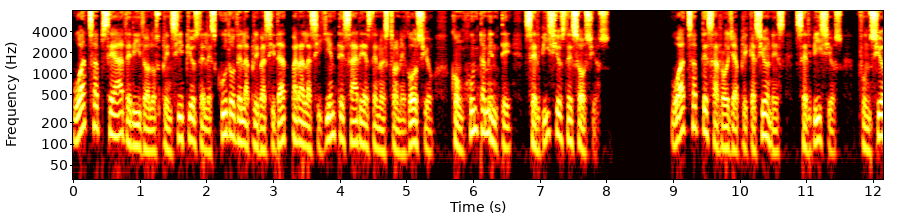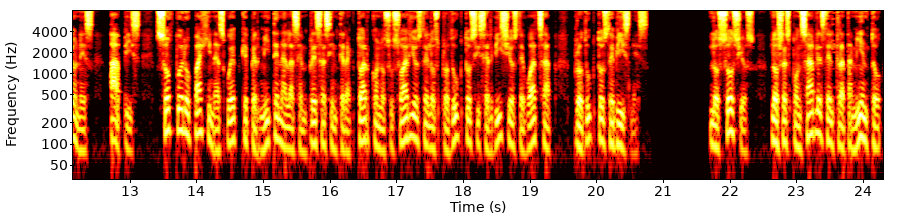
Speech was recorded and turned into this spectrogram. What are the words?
WhatsApp se ha adherido a los principios del escudo de la privacidad para las siguientes áreas de nuestro negocio, conjuntamente, servicios de socios. WhatsApp desarrolla aplicaciones, servicios, funciones, APIs, software o páginas web que permiten a las empresas interactuar con los usuarios de los productos y servicios de WhatsApp, productos de business. Los socios, los responsables del tratamiento,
